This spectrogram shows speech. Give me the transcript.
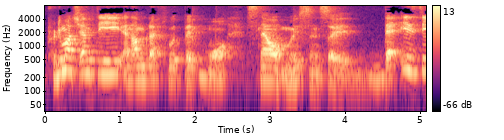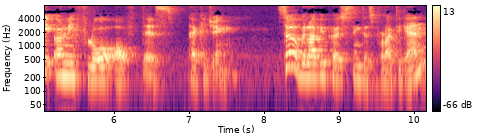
pretty much empty and I'm left with a bit more snail mucin. So that is the only flaw of this packaging. So will I be purchasing this product again?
